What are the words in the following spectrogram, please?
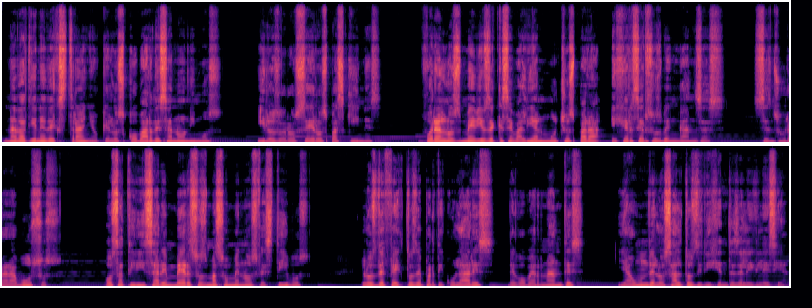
nada tiene de extraño que los cobardes anónimos y los groseros pasquines fueran los medios de que se valían muchos para ejercer sus venganzas, censurar abusos o satirizar en versos más o menos festivos los defectos de particulares, de gobernantes y aún de los altos dirigentes de la Iglesia.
